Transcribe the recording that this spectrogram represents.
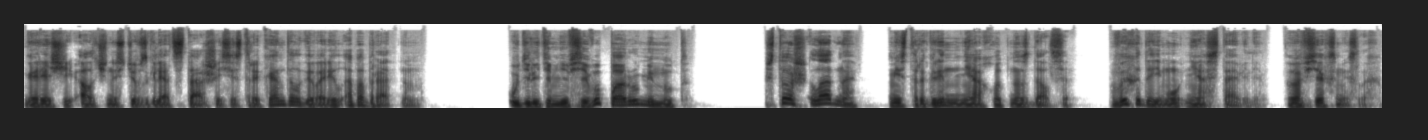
Горящий алчностью взгляд старшей сестры Кэндалл говорил об обратном. «Уделите мне всего пару минут». «Что ж, ладно». Мистер Грин неохотно сдался. Выхода ему не оставили. Во всех смыслах.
